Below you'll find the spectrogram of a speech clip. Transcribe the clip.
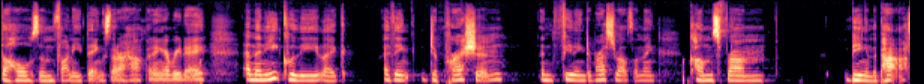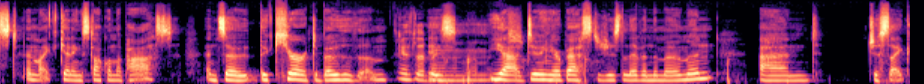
the wholesome, funny things that are happening every day. And then equally, like, I think depression and feeling depressed about something comes from being in the past and like getting stuck on the past And so the cure to both of them Is living is- in the moment. yeah, doing your best to just live in the moment and just like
